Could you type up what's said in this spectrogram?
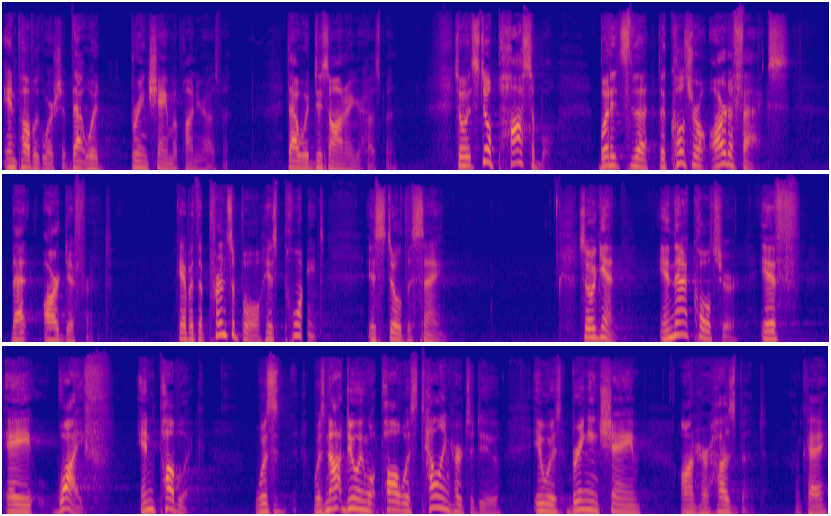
in public worship that would bring shame upon your husband, that would dishonor your husband. So it's still possible, but it's the, the cultural artifacts that are different. Okay, but the principle, his point, is still the same. So again, in that culture, if a wife in public was, was not doing what Paul was telling her to do, it was bringing shame on her husband. Okay?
